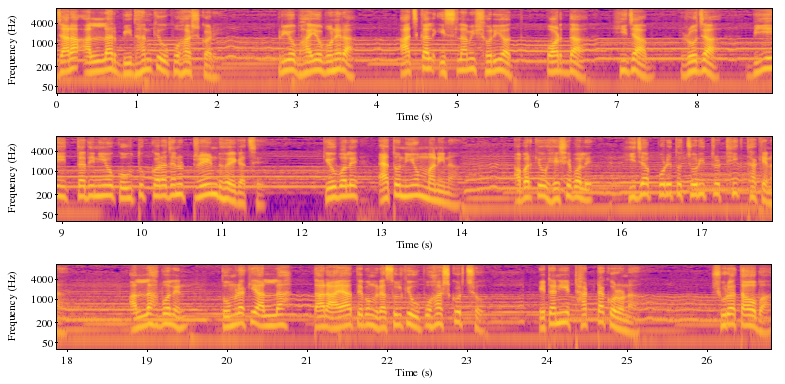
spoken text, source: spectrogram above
যারা আল্লাহর বিধানকে উপহাস করে। প্রিয় ভাই ও বোনেরা, আজকাল ইসলামী শরীয়ত, পর্দা, হিজাব, রোজা, বিয়ে ইত্যাদি নিয়েও কৌতুক করা যেন ট্রেন্ড হয়ে গেছে। কেউ বলে, এত নিয়ম মানি না। আবার কেউ হেসে বলে, হিজাব পরে তো চরিত্র ঠিক থাকে না। আল্লাহ বলেন, তোমরা কি আল্লাহ, তার আয়াত এবং রাসূলকে উপহাস করছ? এটা নিয়ে ঠাট্টা করো না। সুরা তাওবা,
